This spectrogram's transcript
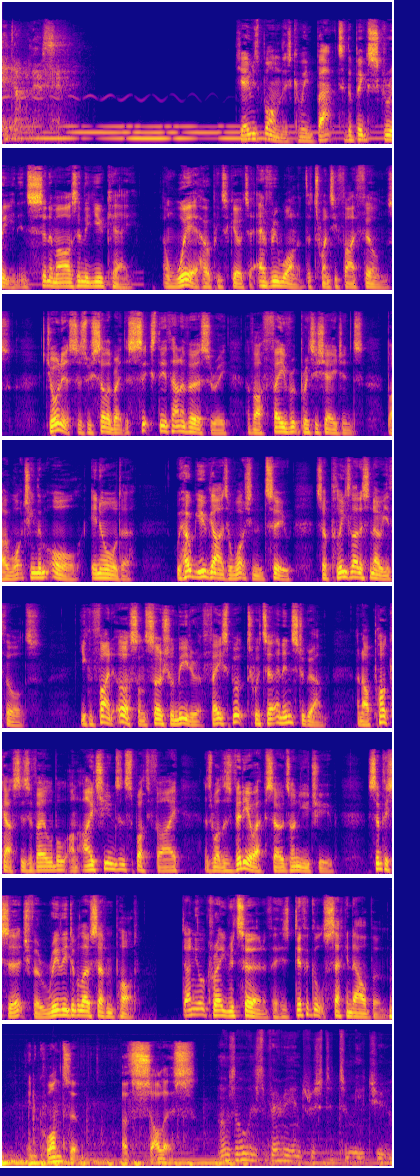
007. James Bond is coming back to the big screen in cinemas in the UK, and we're hoping to go to every one of the 25 films. Join us as we celebrate the 60th anniversary of our favourite British agents by watching them all in order. We hope you guys are watching them too, so please let us know your thoughts. You can find us on social media at Facebook, Twitter, and Instagram, and our podcast is available on iTunes and Spotify, as well as video episodes on YouTube. Simply search for Really 007 Pod. Daniel Craig returned for his difficult second album, In Quantum of Solace. I was always very interested to meet you.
